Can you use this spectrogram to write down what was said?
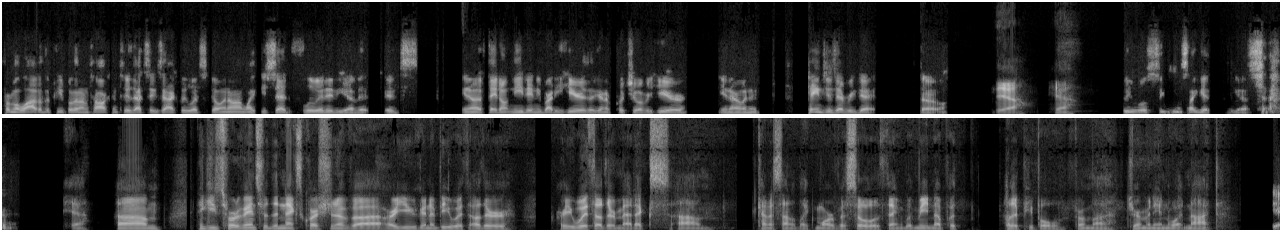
from a lot of the people that I'm talking to, that's exactly what's going on. Like you said, fluidity of it. It's you know if they don't need anybody here, they're going to put you over here. You know, and it changes every day. So yeah, yeah. We will see once I get. I guess. Um, I think you sort of answered the next question of uh, are you going to be with other are you with other medics? Um, kind of sounded like more of a solo thing, but meeting up with other people from uh, Germany and whatnot. Yeah,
